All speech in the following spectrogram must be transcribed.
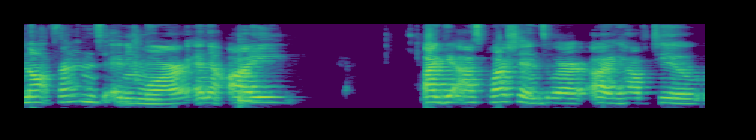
not friends anymore, and I I get asked questions where I have to,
